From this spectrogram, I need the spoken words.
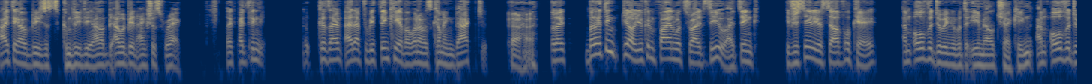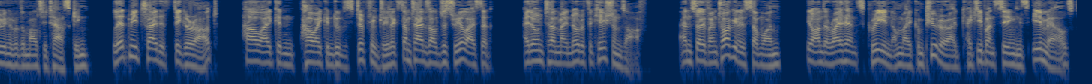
I think I would be just completely, I would be, I would be an anxious wreck. Like, I think, cause I'd have to be thinking about when I was coming back to. Uh-huh. But I, but I think, you know, you can find what's right for you. I think if you say to yourself, okay, I'm overdoing it with the email checking. I'm overdoing it with the multitasking. Let me try to figure out how I can, how I can do this differently. Like sometimes I'll just realize that I don't turn my notifications off. And so if I'm talking to someone, you know, on the right hand screen on my computer, I, I keep on seeing these emails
